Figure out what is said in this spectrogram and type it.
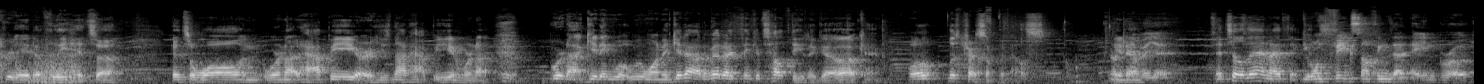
creatively hits a hits a wall and we're not happy, or he's not happy, and we're not we're not getting what we want to get out of it, I think it's healthy to go. Okay, well, let's try something else. Okay, know? but yeah, Until then, I think you won't fix something that ain't broke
